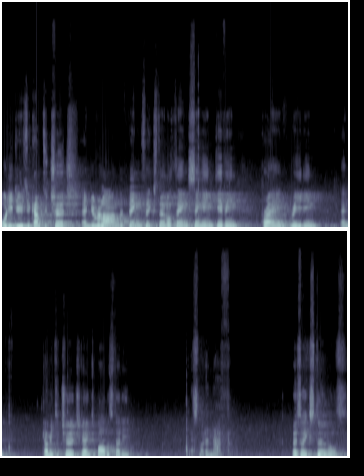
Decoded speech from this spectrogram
all you do is you come to church and you rely on the things, the external things, singing, giving, praying, reading, and coming to church, going to Bible study, that's not enough. Those are externals.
